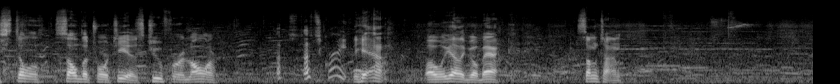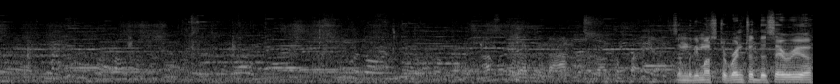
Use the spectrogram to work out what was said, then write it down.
still sell the tortillas, two for a dollar. That's that's great. Yeah. Well, we got to go back sometime. Somebody must have rented this area.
